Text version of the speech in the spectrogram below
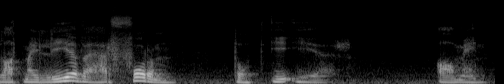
Laat my lewe hervorm tot U eer. Amen.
